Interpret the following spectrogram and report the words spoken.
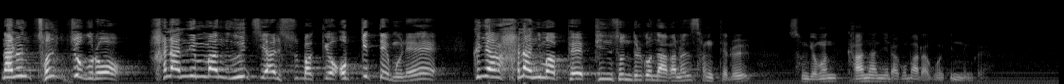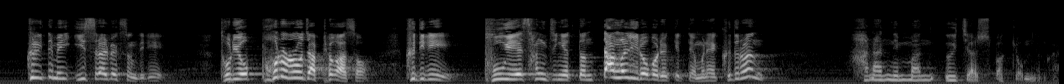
나는 전적으로 하나님만 의지할 수밖에 없기 때문에 그냥 하나님 앞에 빈손 들고 나가는 상태를 성경은 가난이라고 말하고 있는 거예요. 그렇기 때문에 이스라엘 백성들이 도리어 포로로 잡혀가서 그들이 부의 상징했던 땅을 잃어버렸기 때문에 그들은 하나님만 의지할 수밖에 없는 거야.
